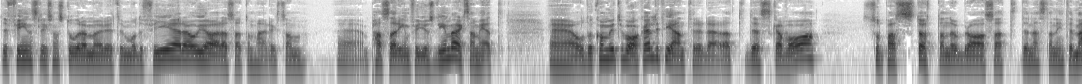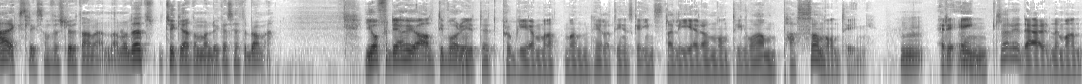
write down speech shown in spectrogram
Det finns liksom stora möjligheter att modifiera och göra så att de här liksom eh, passar in för just din verksamhet. Eh, och då kommer vi tillbaka lite grann till det där att det ska vara så pass stöttande och bra så att det nästan inte märks liksom för slutanvändaren och det tycker jag att de har lyckats jättebra med. Ja, för det har ju alltid varit ett problem att man hela tiden ska installera någonting och anpassa någonting. Mm. Är det enklare där när man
